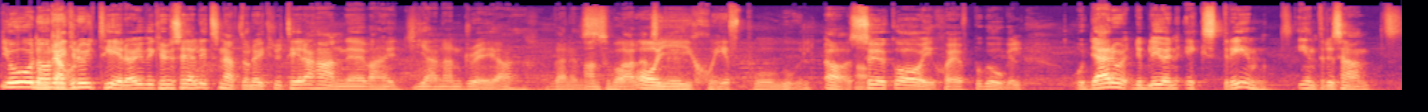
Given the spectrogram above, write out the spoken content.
Jo, de, De rekryterar ju, vi kan ju säga lite snabbt, de rekryterar han, eh, vad heter, Jan Andrea. Världens Han som var. AI-chef på Google. Ja, sök och AI-chef på Google. Och där, det blir ju en extremt intressant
